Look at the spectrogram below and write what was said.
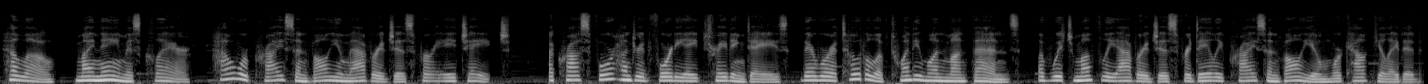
Hello, my name is Claire. How were price and volume averages for AHH? Across 448 trading days, there were a total of 21 month ends, of which monthly averages for daily price and volume were calculated.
